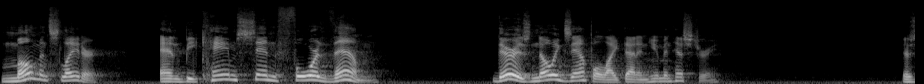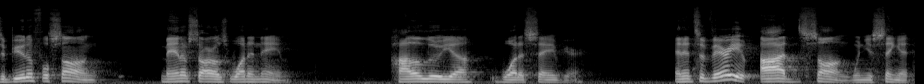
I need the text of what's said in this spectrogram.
moments later and became sin for them, there is no example like that in human history. There's a beautiful song, Man of Sorrows, What a Name. Hallelujah, what a Savior. And it's a very odd song when you sing it.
